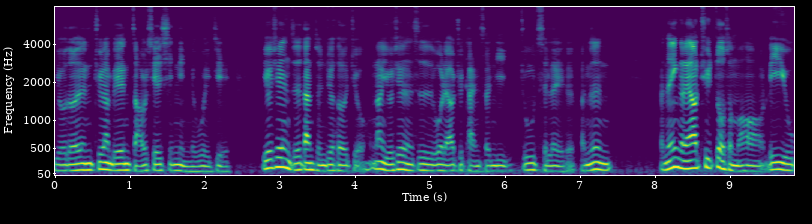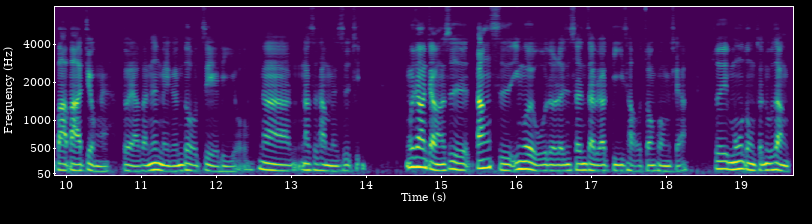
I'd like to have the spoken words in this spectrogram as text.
有的人去那边找一些心灵的慰藉，有些人只是单纯去喝酒，那有些人是为了要去谈生意，诸如此类的。反正，反正一个人要去做什么哦，理由八八种啊，对啊，反正每个人都有自己的理由，那那是他们的事情。我想讲的是，当时因为我的人生在比较低潮的状况下，所以某种程度上，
